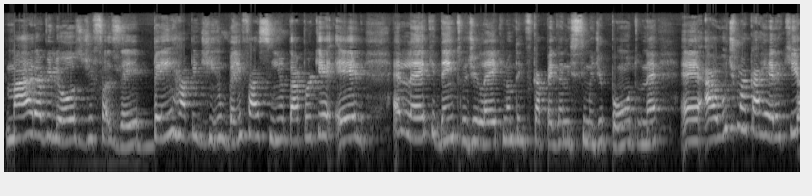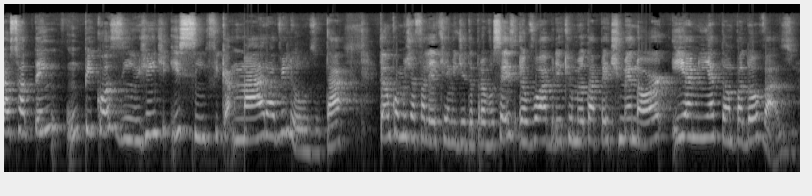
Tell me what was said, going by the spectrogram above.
maravilhoso de fazer, bem rapidinho, bem facinho, tá? Porque ele é leque dentro de leque, não tem que ficar pegando em cima de ponto, né? É, a última carreira aqui, ó, só tem um picozinho, gente, e sim, fica maravilhoso, tá? Então, como já falei aqui a medida pra vocês, eu vou abrir aqui o meu tapete menor e a minha tampa do vaso.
